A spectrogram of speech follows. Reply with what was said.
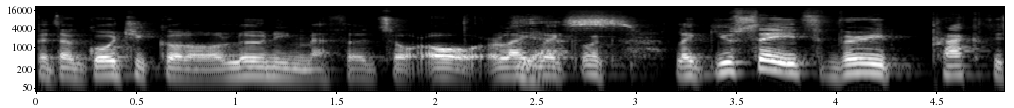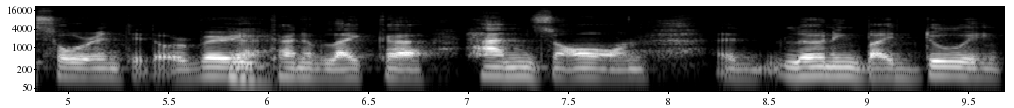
pedagogical or learning methods, or, or like, like, like, like you say, it's very practice oriented or very Yeah. kind of like uh, hands on, uh, learning by doing,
